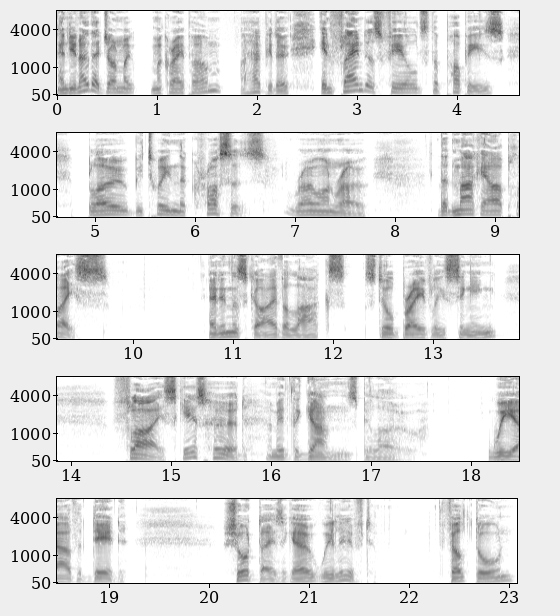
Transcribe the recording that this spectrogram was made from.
And you know that John McCrae poem? I hope you do. In Flanders fields the poppies blow between the crosses, row on row, that mark our place. And in the sky the larks, still bravely singing, fly scarce heard amid the guns below. We are the dead. Short days ago we lived, felt dawn,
